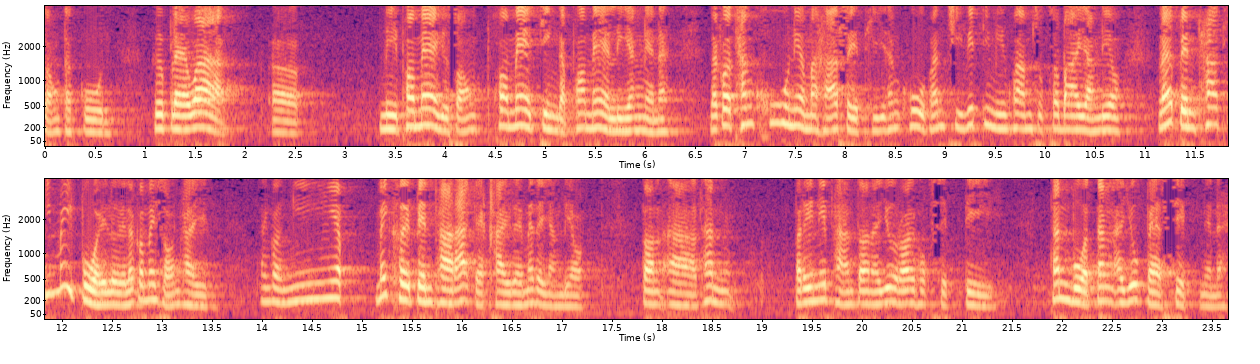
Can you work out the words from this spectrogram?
สองตระกูล คือแปลว่ามีพ่อแม่อยู่สองพ่อแม่จริงกับพ่อแม่เลี้ยงเนี่ยนะ แล้วก็ทั้งคู่เนี่ยมหาเศรษฐีทั้งคู่พันชีวิตที่มีความสุขสบายอย่างเดียว และเป็นพระที่ไม่ป่วยเลย แล้วก็ไม่สอนใครท่านก็เงียบไม่เคยเป็นภาระแก่ใครเลยแม้แต่อย่างเดียว ตอนอาท่านปรินิพานตอนอายุร้อยหกสิบปี ท่านบวชตั้งอายุแปดสิบเนี่ยนะ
